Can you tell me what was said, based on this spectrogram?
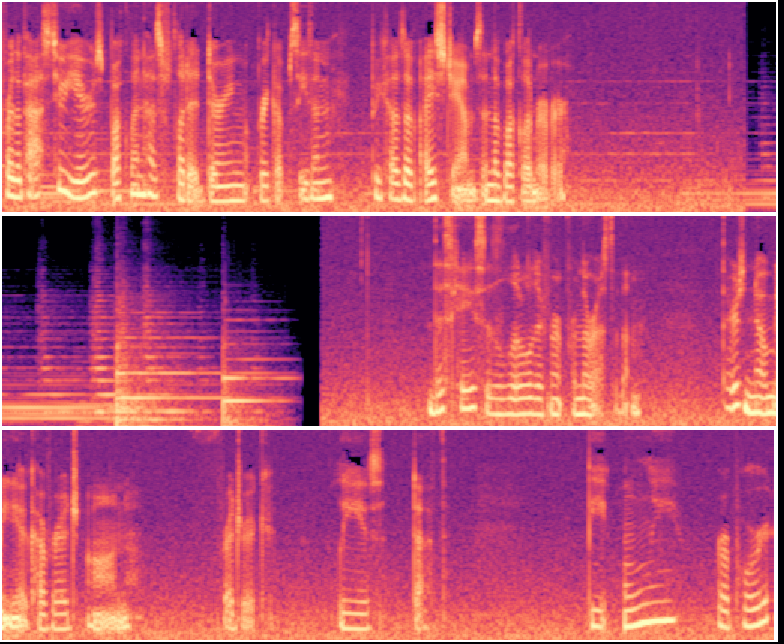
For the past two years, Buckland has flooded during breakup season because of ice jams in the Buckland River. This case is a little different from the rest of them. There's no media coverage on Frederick Lee's death. The only report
